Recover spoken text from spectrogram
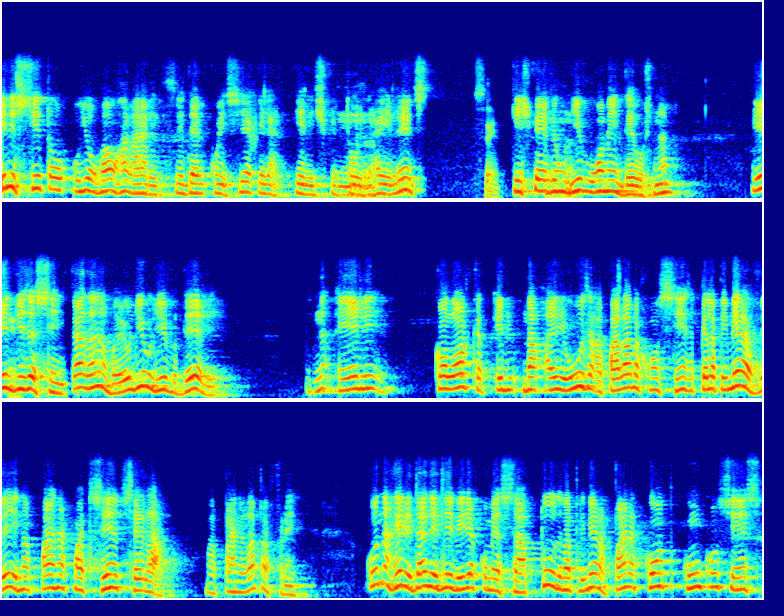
ele cita o Yuval Harari, que você deve conhecer, aquele, aquele escritor uhum. israelense, Sim. que escreveu um livro, O Homem-Deus, né? Ele Sim. diz assim, caramba, eu li o livro dele, ele coloca, ele, ele usa a palavra consciência pela primeira vez na página 400, sei lá, uma página lá para frente. Quando na realidade ele deveria começar tudo na primeira página com, com consciência.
